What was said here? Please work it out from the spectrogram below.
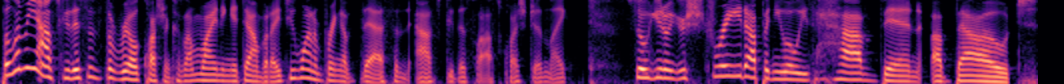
but let me ask you, this is the real question because I'm winding it down. But I do want to bring up this and ask you this last question. Like, so you know, you're straight up and you always have been about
